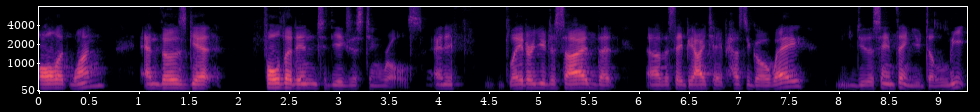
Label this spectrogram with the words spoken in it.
all at one, and those get folded into the existing roles. And if later you decide that uh, this API type has to go away, you do the same thing. You delete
